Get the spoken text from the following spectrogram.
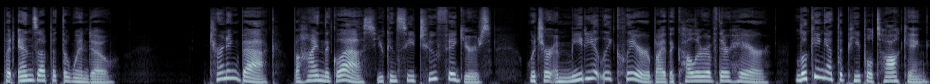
but ends up at the window. Turning back, behind the glass, you can see two figures, which are immediately clear by the color of their hair. Looking at the people talking,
